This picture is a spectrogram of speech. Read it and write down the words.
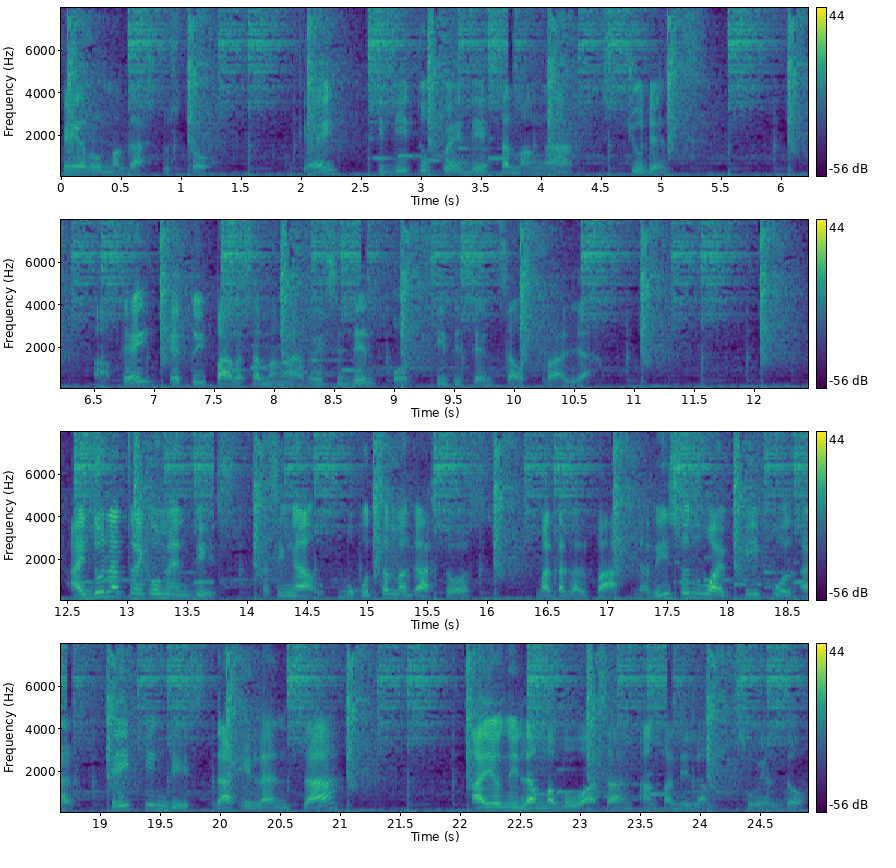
Pero magastos to. Okay? Hindi to pwede sa mga students. Okay? Ito'y para sa mga resident or citizen sa Australia. I do not recommend this. Kasi nga, bukod sa magastos, matagal pa. The reason why people are taking this dahilan sa ayaw nilang mabawasan ang kanilang sweldo.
